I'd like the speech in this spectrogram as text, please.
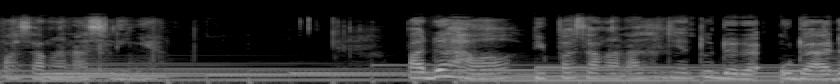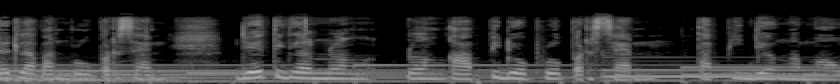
pasangan aslinya. Padahal di pasangan aslinya itu udah, udah ada 80%. Dia tinggal melengkapi 20%, tapi dia nggak mau.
